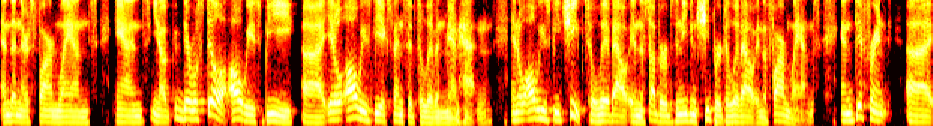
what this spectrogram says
and then there's farmlands, and you know there will still always be uh, it'll always be expensive to live in Manhattan, and it'll always be cheap to live out in the suburbs, and even cheaper to live out in the farmlands. And different uh,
